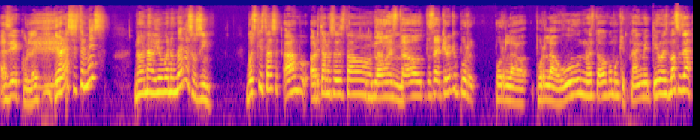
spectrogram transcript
Así de culé. ¿De veras este mes? ¿No han habido buenos memes o sí? ¿Vos que estás? Ah, ahorita no has estado. No he estado. O sea, creo que por por la, por la U no he estado como que tan metido. Es más, o sea,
